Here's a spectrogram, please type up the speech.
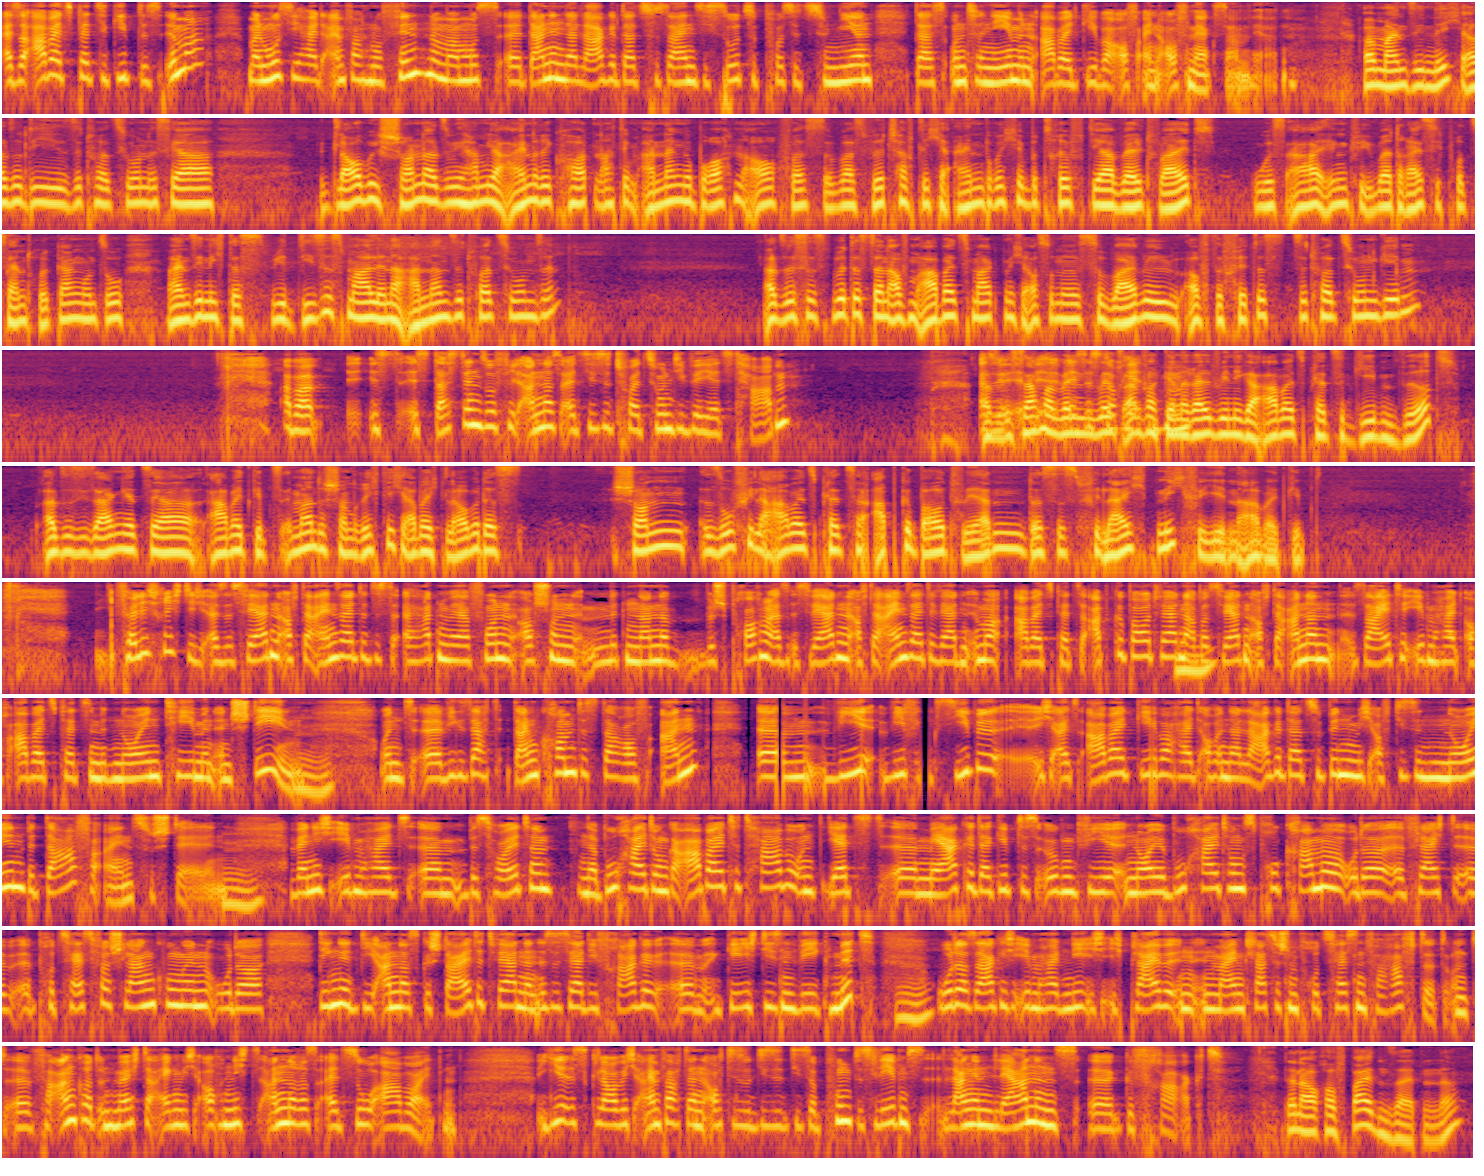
Also Arbeitsplätze gibt es immer. Man muss sie halt einfach nur finden und man muss äh, dann in der Lage dazu sein, sich so zu positionieren, dass Unternehmen, Arbeitgeber auf einen aufmerksam werden. Aber meinen Sie nicht? Also die Situation ist ja, glaube ich schon, also wir haben ja einen Rekord nach dem anderen gebrochen, auch was, was wirtschaftliche Einbrüche betrifft, ja weltweit. USA irgendwie über 30 Prozent Rückgang und so. Meinen Sie nicht, dass wir dieses Mal in einer anderen Situation sind? Also ist es, wird es dann auf dem Arbeitsmarkt nicht auch so eine Survival of the Fittest Situation geben? Aber ist, ist das denn so viel anders als die Situation, die wir jetzt haben? Also, ich sag mal, äh, wenn es es einfach jetzt- generell weniger Arbeitsplätze geben wird, also Sie sagen jetzt ja, Arbeit gibt's immer, das ist schon richtig, aber ich glaube, dass schon so viele Arbeitsplätze abgebaut werden, dass es vielleicht nicht für jeden Arbeit gibt. Völlig richtig. Also es werden auf der einen Seite, das hatten wir ja vorhin auch schon miteinander besprochen, also es werden auf der einen Seite werden immer Arbeitsplätze abgebaut werden, aber es werden auf der anderen Seite eben halt auch Arbeitsplätze mit neuen Themen entstehen. Und äh, wie gesagt, dann kommt es darauf an, ähm, wie, wie flexibel ich als Arbeitgeber halt auch in der Lage dazu bin, mich auf diese neuen Bedarfe einzustellen. Wenn ich eben halt ähm, bis heute in der Buchhaltung gearbeitet habe und jetzt äh, merke, da gibt es irgendwie neue Buchhaltungsprogramme oder äh, vielleicht äh, Prozessverschlankungen oder Dinge, die anders gestaltet werden, dann ist es ja die Frage, äh, gehe ich diesen Weg mit oder sage ich eben halt, nee, ich, ich bleibe in, in meinen klassischen Prozessen verhaftet und äh, verankert und möchte eigentlich auch nichts anderes als so arbeiten. Hier ist, glaube ich, einfach dann auch diese, diese, dieser Punkt des lebenslangen Lernens äh, gefragt. Dann auch auf beiden Seiten, ne?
